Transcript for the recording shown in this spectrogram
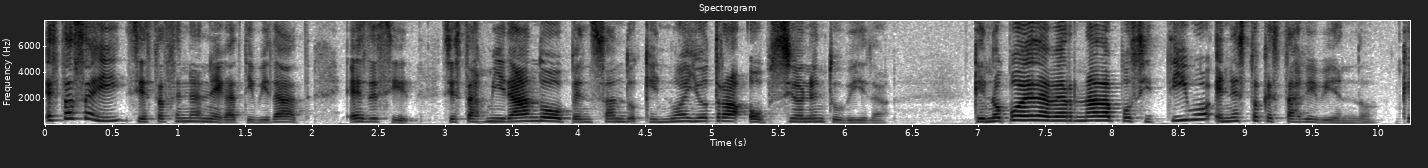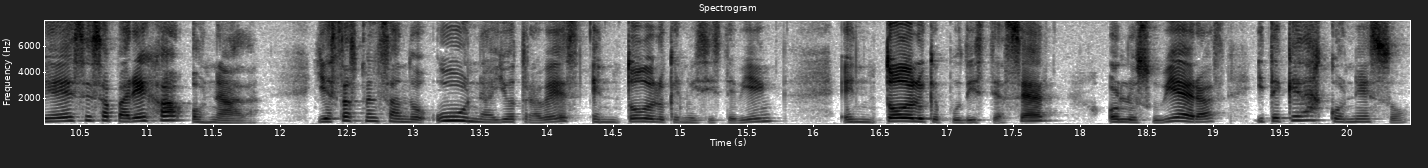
Estás ahí si estás en la negatividad, es decir, si estás mirando o pensando que no hay otra opción en tu vida, que no puede haber nada positivo en esto que estás viviendo, que es esa pareja o nada. Y estás pensando una y otra vez en todo lo que no hiciste bien, en todo lo que pudiste hacer o lo hubieras y te quedas con eso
